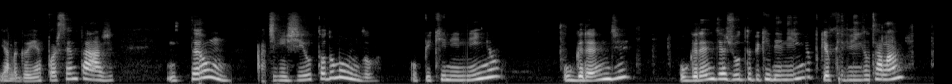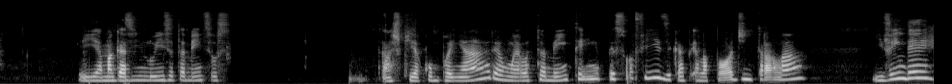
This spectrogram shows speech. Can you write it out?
e ela ganha porcentagem. Então, atingiu todo mundo. O pequenininho, o grande, o grande ajuda o pequenininho, porque o pequenininho está lá. E a Magazine Luiza também, se você acho que acompanharam, ela também tem pessoa física, ela pode entrar lá e vender.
